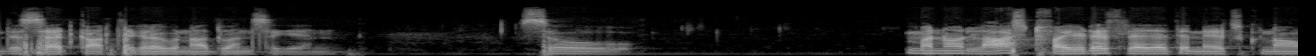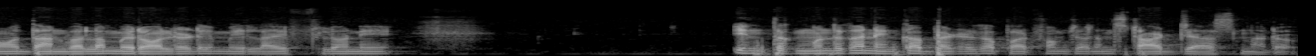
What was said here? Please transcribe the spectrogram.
this side Karthik Raghunath once again. So మనం లాస్ట్ ఫైవ్ డేస్లో ఏదైతే నేర్చుకున్నామో దానివల్ల మీరు ఆల్రెడీ మీ లైఫ్లోని ఇంతకు ముందుగానే ఇంకా బెటర్గా పర్ఫామ్ చేయడం స్టార్ట్ చేస్తున్నారు.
